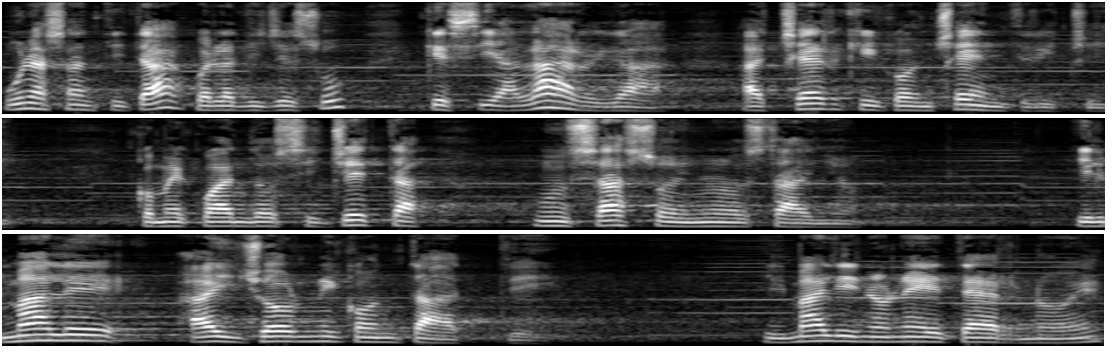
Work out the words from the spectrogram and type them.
Una santità, quella di Gesù, che si allarga a cerchi concentrici, come quando si getta un sasso in uno stagno. Il male ha i giorni contatti. Il male non è eterno, eh?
